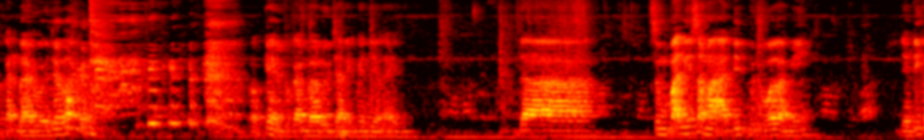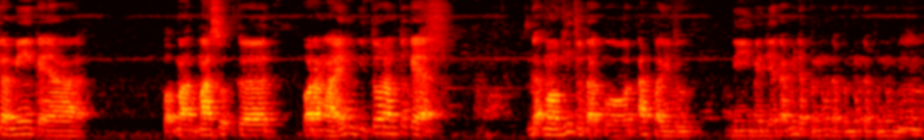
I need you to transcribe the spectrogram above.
pekan baru aja lah katanya. Oke pekan baru cari media lain. Dah sempat nih sama Adit berdua kami. Jadi kami kayak ma- masuk ke orang lain itu orang tuh kayak nggak mau gitu takut apa gitu. Di media kami udah penuh udah penuh udah penuh gitu Hmm.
